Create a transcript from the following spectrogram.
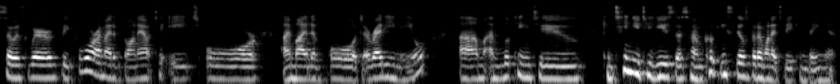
so as where before I might have gone out to eat or I might have bought a ready meal. Um, I'm looking to continue to use those home cooking skills, but I want it to be convenient.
